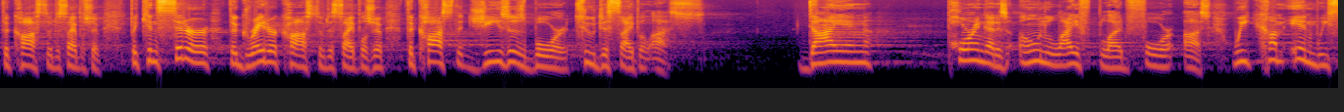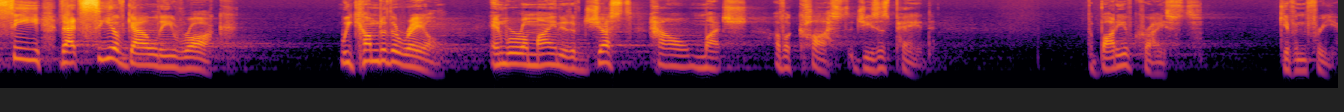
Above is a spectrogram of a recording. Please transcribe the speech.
the cost of discipleship. But consider the greater cost of discipleship, the cost that Jesus bore to disciple us. Dying, pouring out his own lifeblood for us. We come in, we see that Sea of Galilee rock we come to the rail and we're reminded of just how much of a cost Jesus paid. The body of Christ given for you,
